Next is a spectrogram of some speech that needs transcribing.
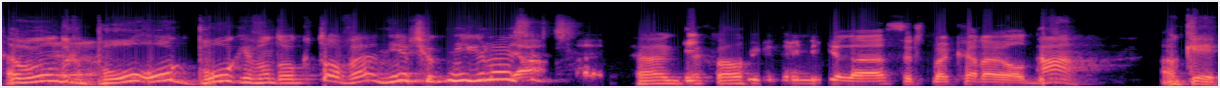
En waaronder Ja. Bo ook. Bo, je vond het ook tof, hè? Die heb je ook niet geluisterd? Ja, ik Ik dacht wel. heb er niet geluisterd, maar ik ga dat wel doen. Ah, oké.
